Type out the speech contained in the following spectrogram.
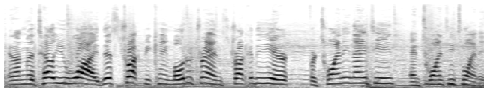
and I'm going to tell you why this truck became Motor Trend's Truck of the Year for 2019 and 2020.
